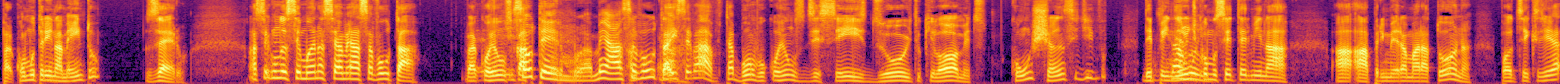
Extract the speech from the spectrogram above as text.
pra, como treinamento, zero. A segunda semana você ameaça voltar. Vai correr uns... Esse é o termo, ameaça voltar. Daí você vai, ah, tá bom, vou correr uns 16, 18 quilômetros, com chance de, dependendo de como você terminar a, a, primeira maratona, pode ser que você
